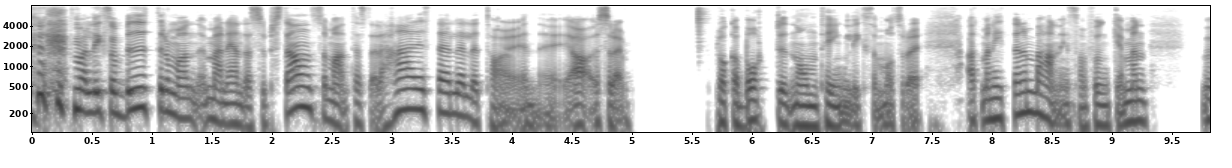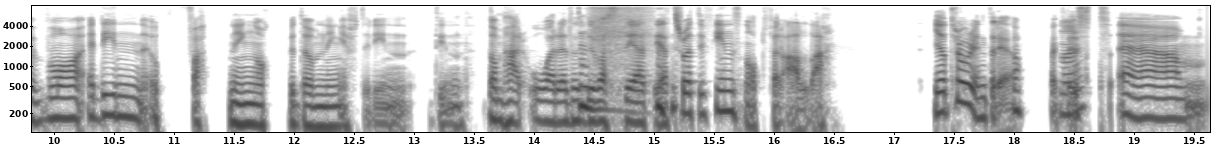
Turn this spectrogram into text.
man liksom byter och man, man ändrar substans och man testar det här istället, eller tar en, ja, sådär, plockar bort någonting liksom och sådär. Att man hittar en behandling som funkar. Men vad är din uppfattning och bedömning efter din, din, de här åren du har studerat? Jag tror att det finns något för alla. Jag tror inte det faktiskt. Ehm,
